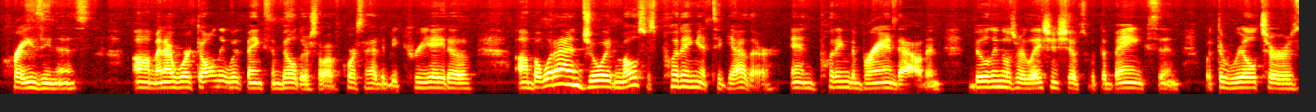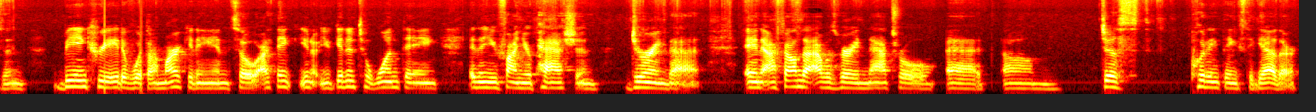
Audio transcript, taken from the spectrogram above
craziness. Um, and I worked only with banks and builders. So, of course, I had to be creative. Um, but what I enjoyed most was putting it together and putting the brand out and building those relationships with the banks and with the realtors and being creative with our marketing. And so I think, you know, you get into one thing and then you find your passion during that. And I found that I was very natural at um, just putting things together.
